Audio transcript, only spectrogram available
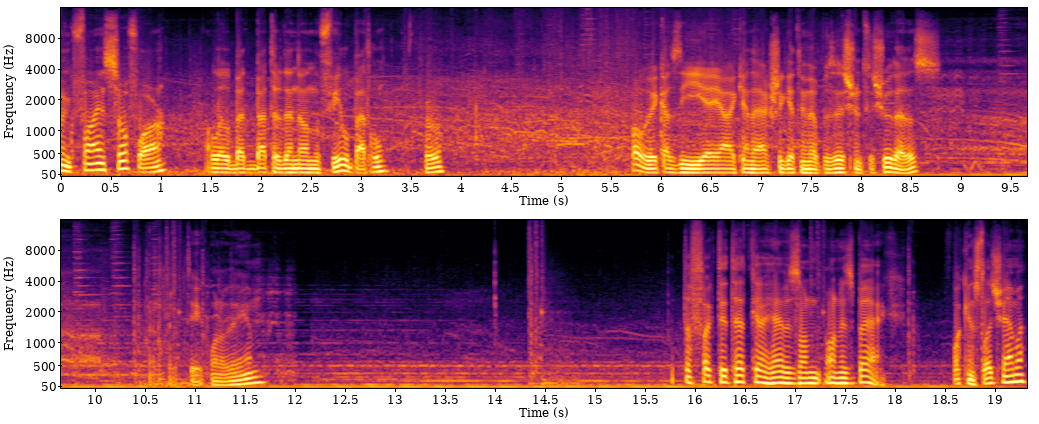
Doing fine so far. A little bit better than on the field battle, sure. Probably because the AI can't actually get in a position to shoot at us. Take one of them. What the fuck did that guy have on, on his back? Fucking sledgehammer?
